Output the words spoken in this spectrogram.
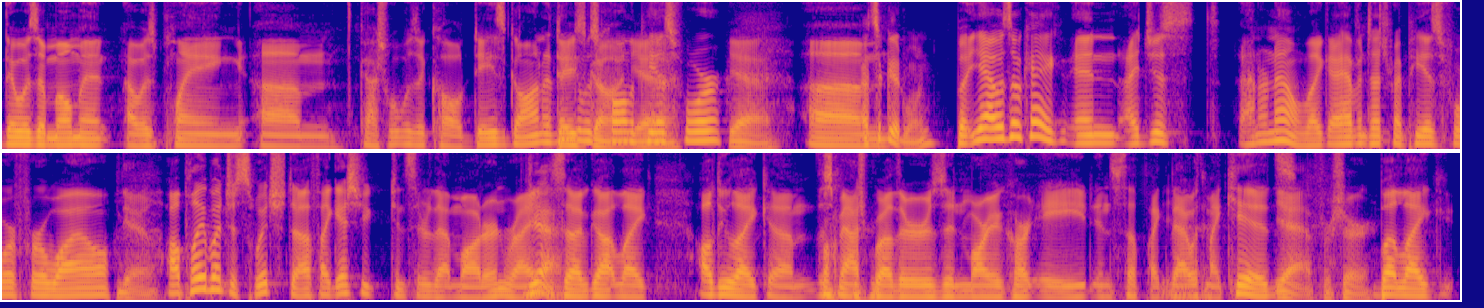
there was a moment I was playing. Um, gosh, what was it called? Days Gone. I think Days it was Gone, called yeah. PS4. yeah Um, that's a good one But yeah, it was okay. And I just, I don't know. Like, I haven't touched my PS4 for a while. Yeah. I'll play a bunch of Switch stuff. I guess you consider that modern, right? Yeah. So I've got like, I'll do like um, the Smash Brothers and Mario Kart 8 and stuff like that with my kids. yeah for sure But like,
